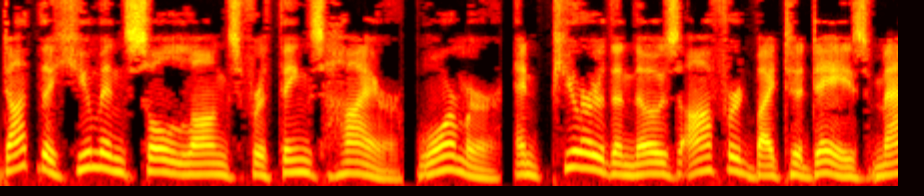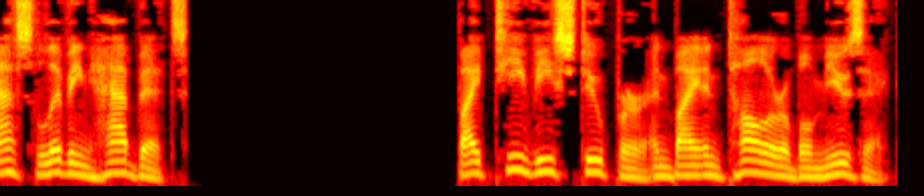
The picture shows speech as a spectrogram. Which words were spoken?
The human soul longs for things higher, warmer, and purer than those offered by today's mass living habits by TV stupor and by intolerable music."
